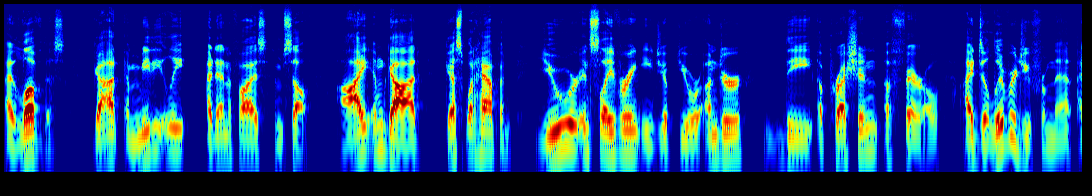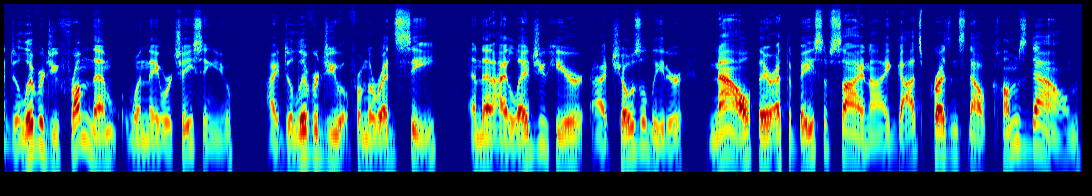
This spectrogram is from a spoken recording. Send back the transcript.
I love this. God immediately identifies himself. I am God. Guess what happened? You were in slavery in Egypt. You were under the oppression of Pharaoh. I delivered you from that. I delivered you from them when they were chasing you. I delivered you from the Red Sea. And then I led you here. I chose a leader. Now they're at the base of Sinai. God's presence now comes down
